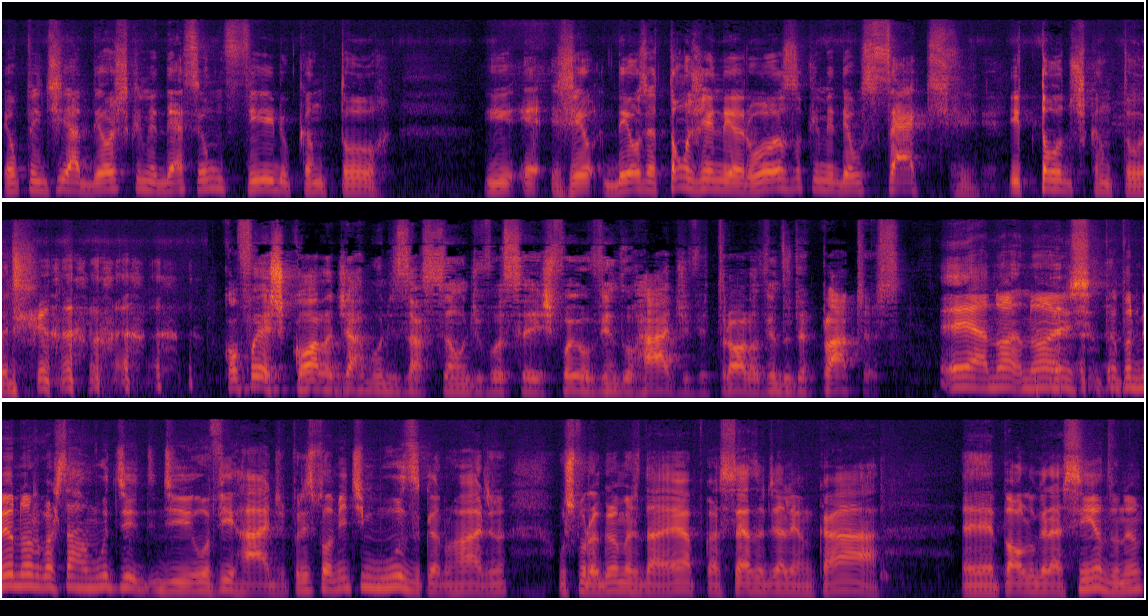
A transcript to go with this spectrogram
Eu pedi a Deus que me desse um filho cantor. E é, Deus é tão generoso que me deu sete, e todos cantores. Qual foi a escola de harmonização de vocês? Foi ouvindo rádio, vitrola, ouvindo The Platters? É, nó- nós, primeiro nós gostávamos muito de, de ouvir rádio, principalmente música no rádio, né? Os programas da época, César de Alencar, eh, Paulo Gracindo, né?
